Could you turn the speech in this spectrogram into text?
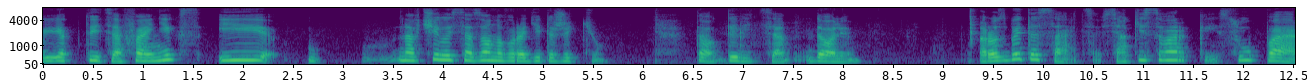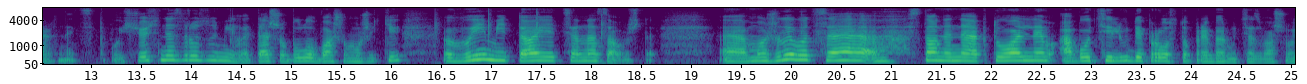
як птиця Фенікс, і навчилися заново радіти життю. Так, дивіться далі. Розбите серце, всякі сварки, суперництво, щось незрозуміле, те, що було в вашому житті, вимітається назавжди. Е, Можливо, це е, стане неактуальним, або ці люди просто приберуться з вашого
